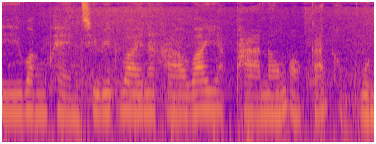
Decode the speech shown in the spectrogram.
ยวางแผนชีวิตไว้นะคะ ว่าอยากพาน้องออกกัดออกกุล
